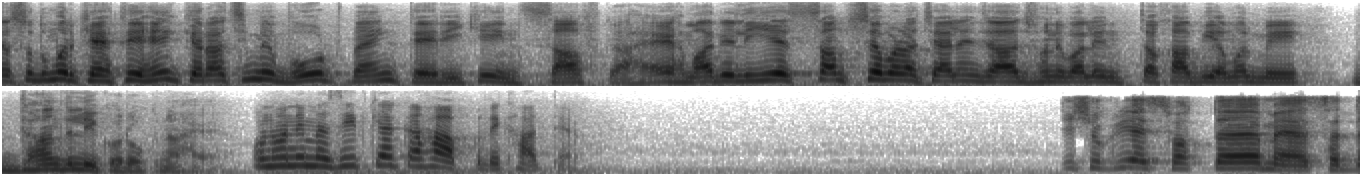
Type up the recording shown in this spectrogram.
असद उमर कहते हैं कराची में वोट बैंक तहरीक इंसाफ का है। हमारे लिए सबसे बड़ा चैलेंज आज होने वाले इंतबी अमल में धांधली को रोकना है। उन्होंने मजीद क्या कहा, आपको दिखाते हैं। जी, शुक्रिया। इस वक्त मैं असद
